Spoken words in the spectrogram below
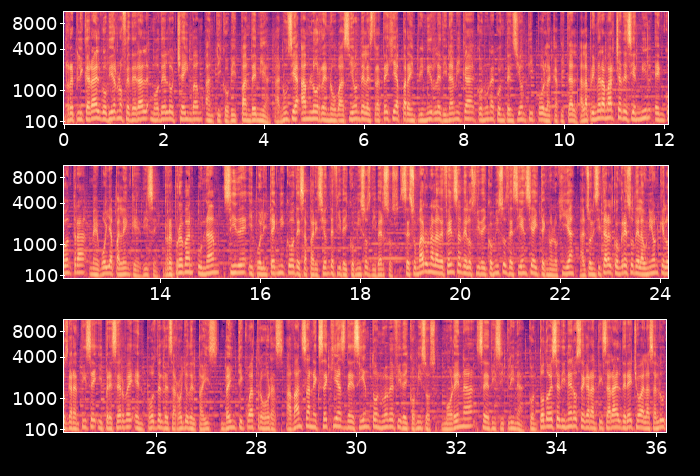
Replicará el gobierno federal modelo Chainbaum anti-COVID. Pandemia. Anuncia AMLO renovación de la estrategia para imprimirle dinámica con una contención tipo la capital. A la primera marcha de 100.000 en contra me voy a Palenque, dice. Reprueban UNAM, CIDE y Politécnico desaparición de fideicomisos diversos. Se sumaron a la defensa de los fideicomisos de ciencia y tecnología al solicitar al Congreso de la Unión que los garantice y preserve en pos del desarrollo del país. 24 horas. Avanzan exequias de 109 fideicomisos. Morena se disciplina. Con todo ese dinero se garantizará el derecho a la salud,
